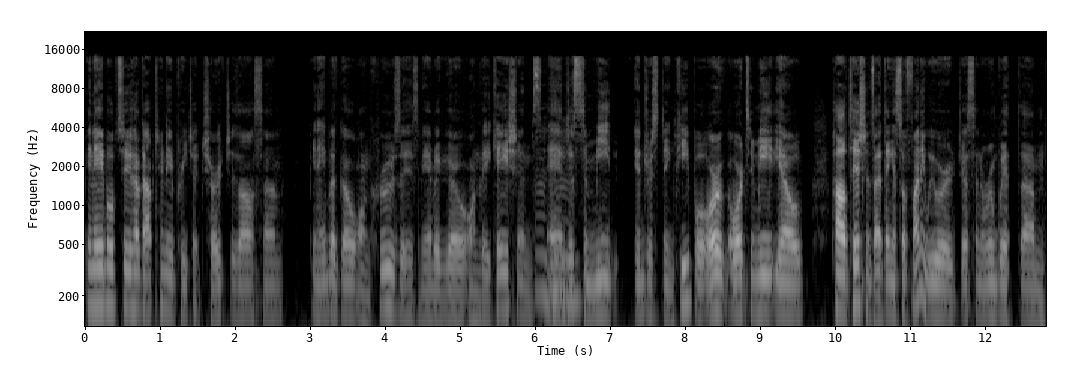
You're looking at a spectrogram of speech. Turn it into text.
Being able to have the opportunity to preach at church is awesome. Being able to go on cruises, being able to go on vacations, mm-hmm. and just to meet interesting people or or to meet you know politicians. I think it's so funny. We were just in a room with um,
